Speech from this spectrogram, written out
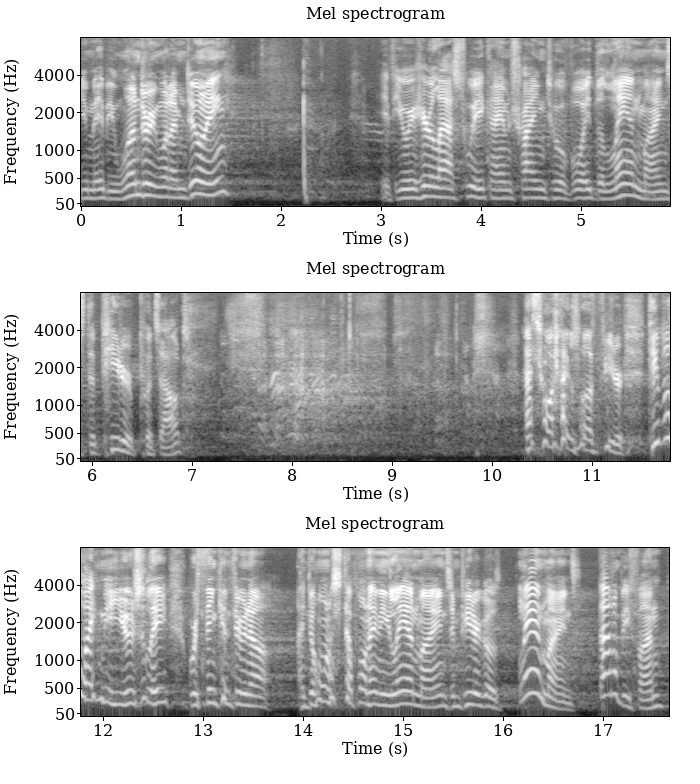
You may be wondering what I'm doing. If you were here last week, I am trying to avoid the landmines that Peter puts out. That's why I love Peter. People like me usually, we're thinking through now, I don't want to step on any landmines. And Peter goes, Landmines, that'll be fun.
